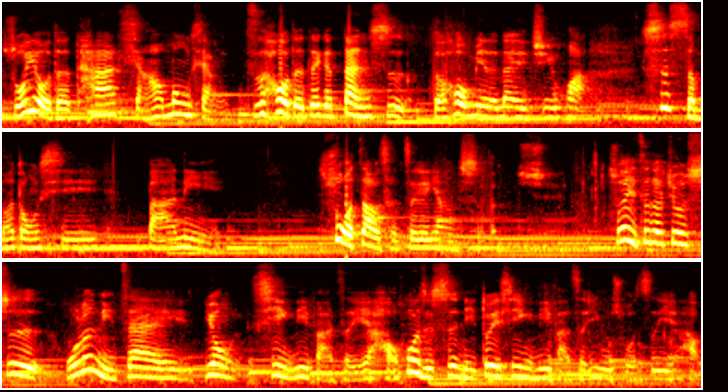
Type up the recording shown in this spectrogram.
所有的他想要梦想之后的这个但是的后面的那一句话，是什么东西把你塑造成这个样子的？所以这个就是，无论你在用吸引力法则也好，或者是你对吸引力法则一无所知也好，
